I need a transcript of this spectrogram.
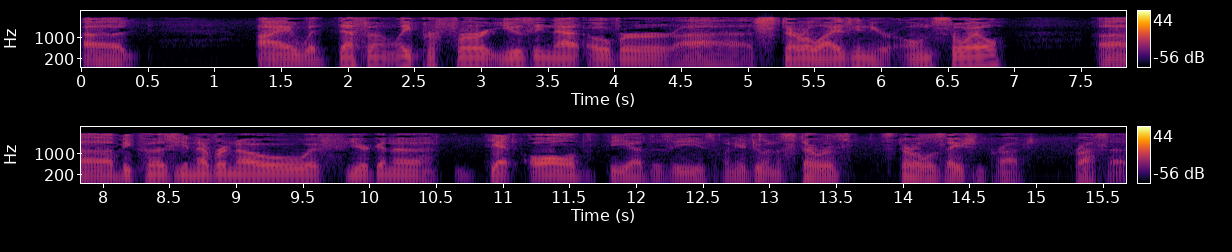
Uh, I would definitely prefer using that over uh, sterilizing your own soil uh, because you never know if you're going to get all the uh, disease when you're doing the steril- sterilization pro- process.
